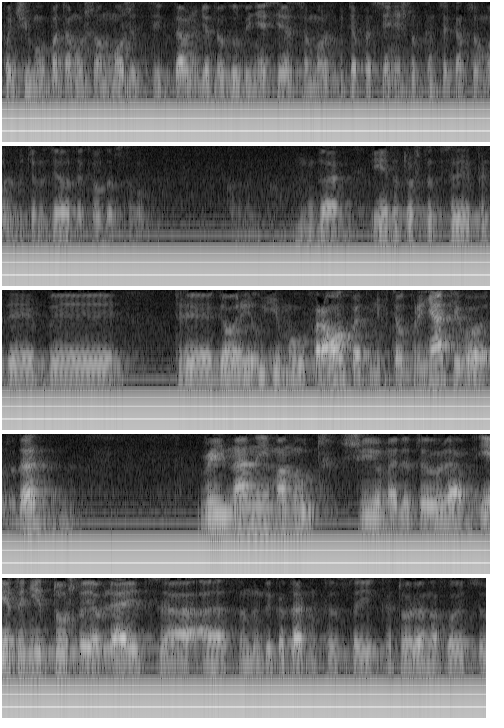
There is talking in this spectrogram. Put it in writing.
Почему? Потому что он может всегда, у него где-то в глубине сердца может быть опасение, что в конце концов, может быть, он сделает это колдовство. Ну да, и это то, что ты говорил ему фараон, поэтому не хотел принять его, это, да? Вейна иманут шиюмедет улям. И это не то, что является основным доказательством, которое находится,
